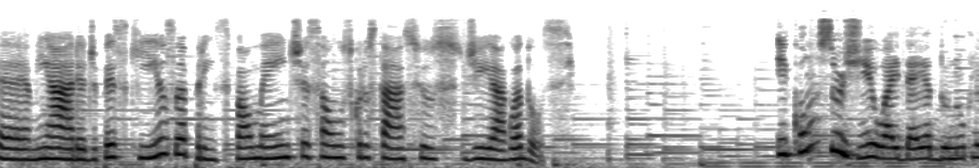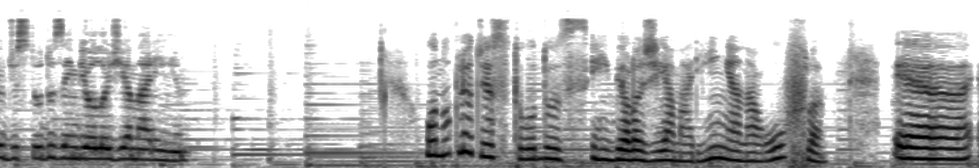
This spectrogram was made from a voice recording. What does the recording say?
É, minha área de pesquisa, principalmente, são os crustáceos de água doce. E como surgiu a ideia do Núcleo de Estudos em Biologia Marinha? O Núcleo de Estudos em Biologia Marinha, na UFLA, é,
